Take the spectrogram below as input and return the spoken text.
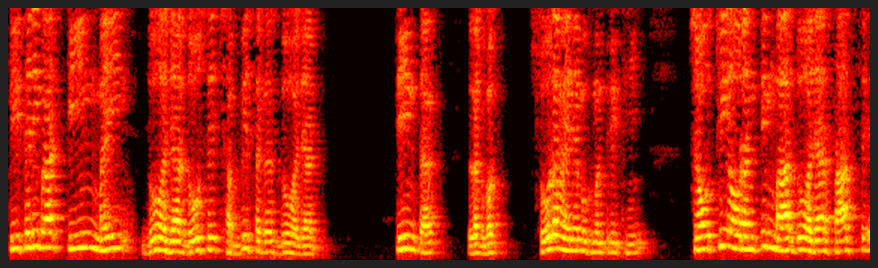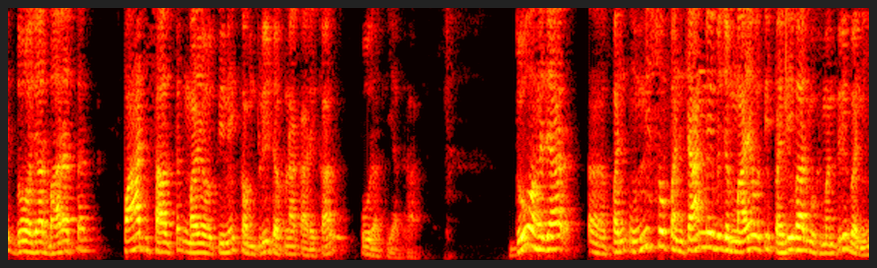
तीसरी बार 3 मई 2002 से 26 अगस्त 2003 तक लगभग 16 महीने मुख्यमंत्री थी। चौथी और अंतिम बार 2007 से 2012 तक पाँच साल तक मायावती ने कंप्लीट अपना कार्यकाल पूरा किया था। 2000 उन्नीस में जब मायावती पहली बार मुख्यमंत्री बनी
